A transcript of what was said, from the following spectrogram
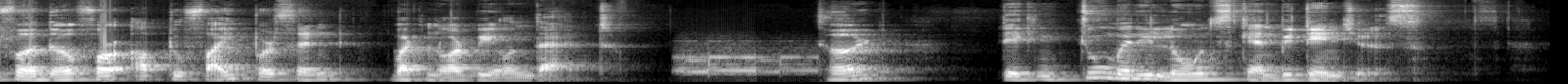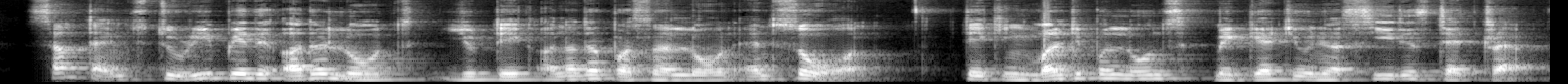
further for up to 5%, but not beyond that. Third, taking too many loans can be dangerous. Sometimes, to repay the other loans, you take another personal loan and so on. Taking multiple loans may get you in a serious debt trap.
